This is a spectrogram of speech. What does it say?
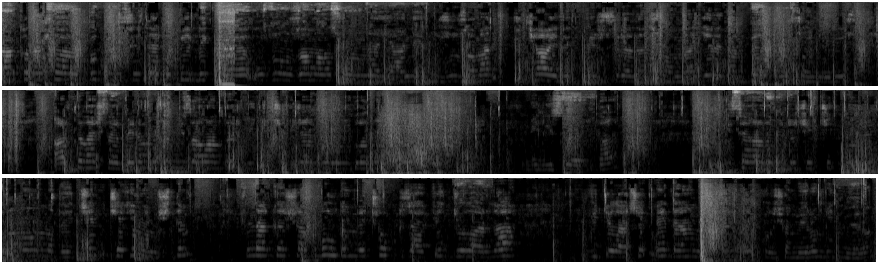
arkadaşlar. Bugün sizlerle birlikte uzun zaman sonra yani uzun zaman 2 aylık bir süreden sonra yeniden Bedwars oynuyoruz. Arkadaşlar benim uzun bir zamandır video çekeceğim bir uygulama bilgisayarda. Bilgisayarda video çekecek bir uygulama olmadığı için çekememiştim. Şimdi arkadaşlar buldum ve çok güzel videolarla videolar çekmeye devam edeceğim. Ben konuşamıyorum bilmiyorum.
